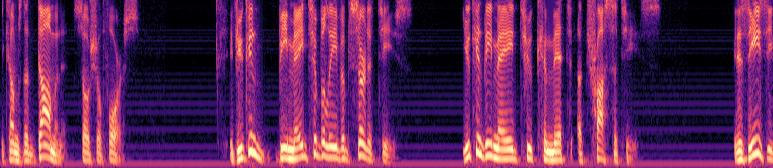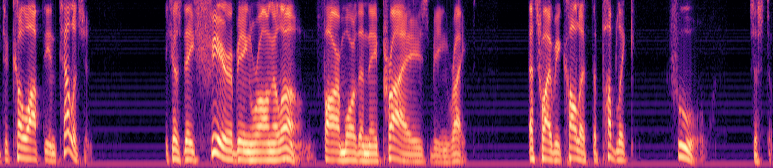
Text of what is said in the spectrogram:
becomes the dominant social force. If you can be made to believe absurdities, you can be made to commit atrocities. It is easy to co opt the intelligent because they fear being wrong alone far more than they prize being right. That's why we call it the public fool system.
